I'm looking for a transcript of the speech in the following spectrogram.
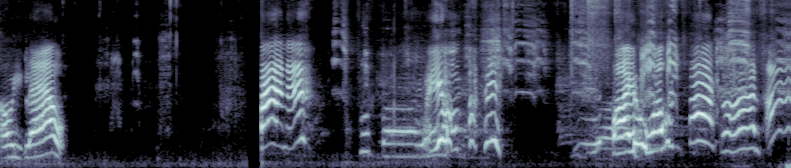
เอาอีกแล้วฟุตบอลไม่ยอมไป ปล่อยหัวคุณป้าก่อนอ้าว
